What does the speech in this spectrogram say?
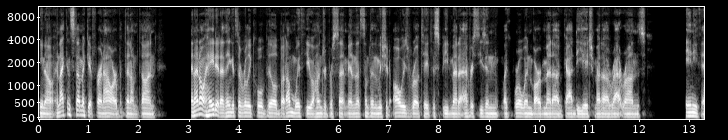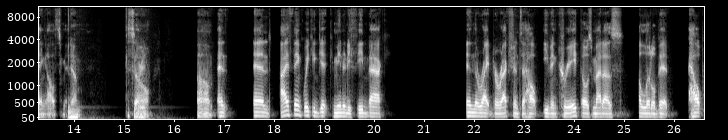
You know, and I can stomach it for an hour, but then I'm done. And I don't hate it. I think it's a really cool build, but I'm with you 100%, man. That's something that we should always rotate the speed meta every season, like Whirlwind Barb meta, God DH meta, rat runs, anything else, man. Yeah. So, um, and and I think we could get community feedback in the right direction to help even create those metas a little bit, help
